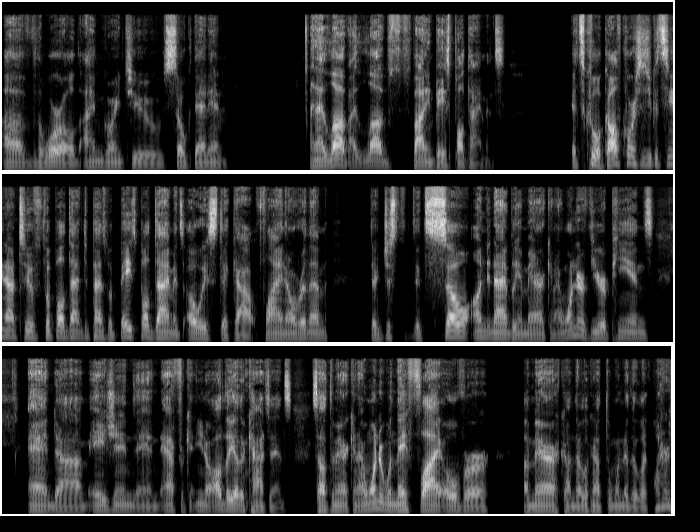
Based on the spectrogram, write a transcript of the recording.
of the world. I'm going to soak that in. And I love, I love spotting baseball diamonds. It's cool. Golf courses you can see now too. Football that depends, but baseball diamonds always stick out. Flying over them, they're just it's so undeniably American. I wonder if Europeans and um, Asians and African, you know, all the other continents, South American. I wonder when they fly over America and they're looking out the window, they're like, "What are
